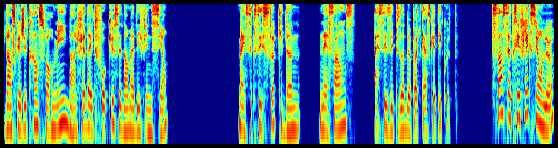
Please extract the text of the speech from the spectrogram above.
dans ce que j'ai transformé dans le fait d'être focus et dans ma définition? Ben, c'est que c'est ça qui donne naissance à ces épisodes de podcast que tu écoutes. Sans cette réflexion-là,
